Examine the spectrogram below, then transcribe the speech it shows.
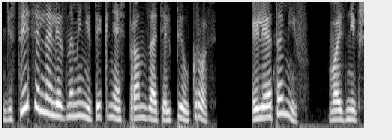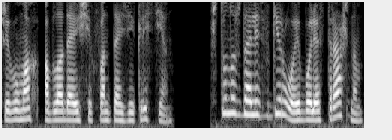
Действительно ли знаменитый князь-пронзатель пил кровь? Или это миф, возникший в умах обладающих фантазией крестьян, что нуждались в герое более страшном,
